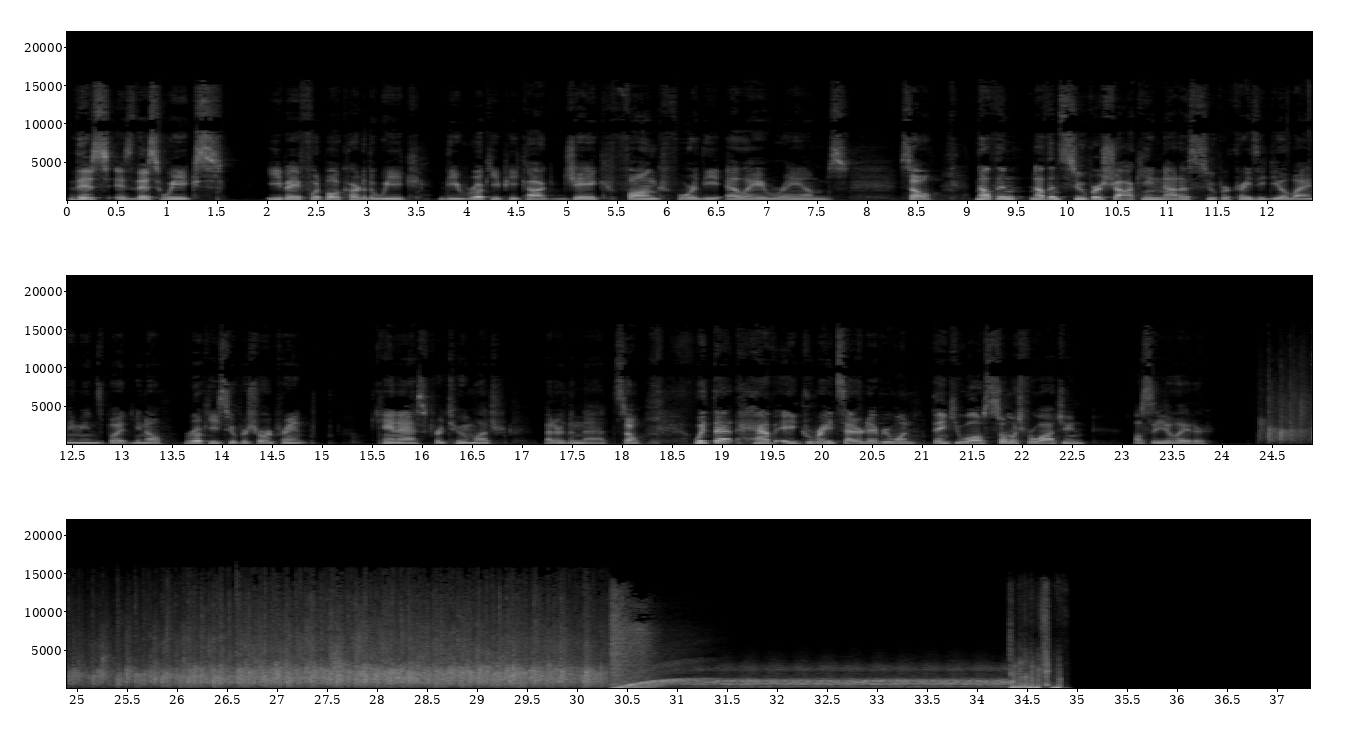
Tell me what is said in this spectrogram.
this is this week's eBay football card of the week, the rookie Peacock Jake Funk for the LA Rams. So nothing, nothing super shocking, not a super crazy deal by any means, but you know, rookie super short print, can't ask for too much better than that. So with that, have a great Saturday, everyone. Thank you all so much for watching. I'll see you later. Yeah.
